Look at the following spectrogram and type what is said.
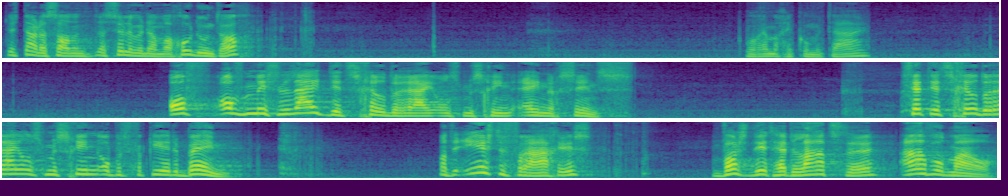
Dus nou, dat, zal, dat zullen we dan wel goed doen, toch? Ik hoor helemaal geen commentaar. Of, of misleidt dit schilderij ons misschien enigszins? Zet dit schilderij ons misschien op het verkeerde been? Want de eerste vraag is: was dit het laatste avondmaal?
